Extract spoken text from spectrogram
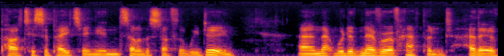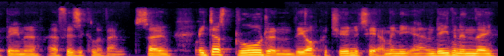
participating in some of the stuff that we do. And that would have never have happened had it have been a, a physical event. So it does broaden the opportunity. I mean, and even in the,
